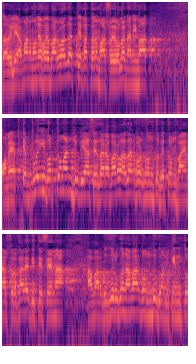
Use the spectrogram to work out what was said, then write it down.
তাহলে আমার মনে হয় বারো হাজার টাকা তার মাস হয় ওলা নানি মাত অনেক এমপ্লয়ি বর্তমান যুগে আছে, যারা বারো হাজার পর্যন্ত বেতন পায় না, সরকারে দিতেছে না। আমার বুজুর্গন, আমার বন্ধুগণ, কিন্তু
